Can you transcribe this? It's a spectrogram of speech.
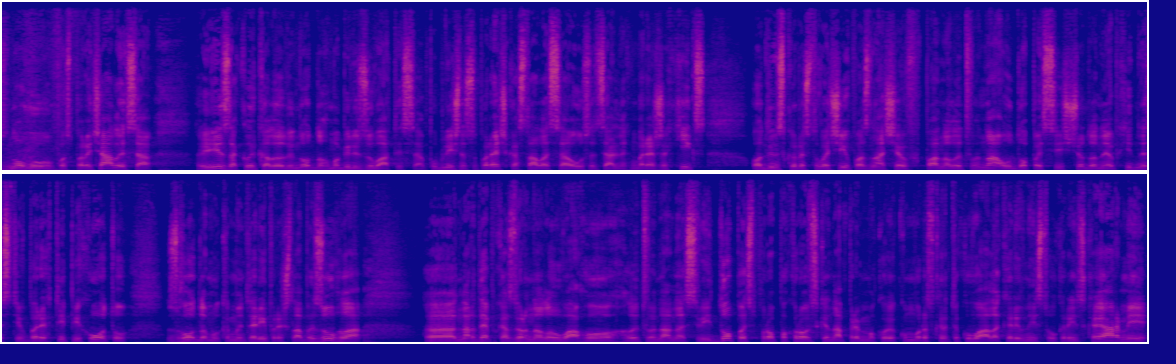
знову посперечалися і закликали один одного мобілізуватися. Публічна суперечка сталася у соціальних мережах X. Один з користувачів позначив пана Литвина у дописі щодо необхідності вберегти піхоту. Згодом у коментарі прийшла Безугла. Е, Нардепка звернула увагу Литвина на свій допис про Покровський напрямок, у якому розкритикувала керівництво української армії.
